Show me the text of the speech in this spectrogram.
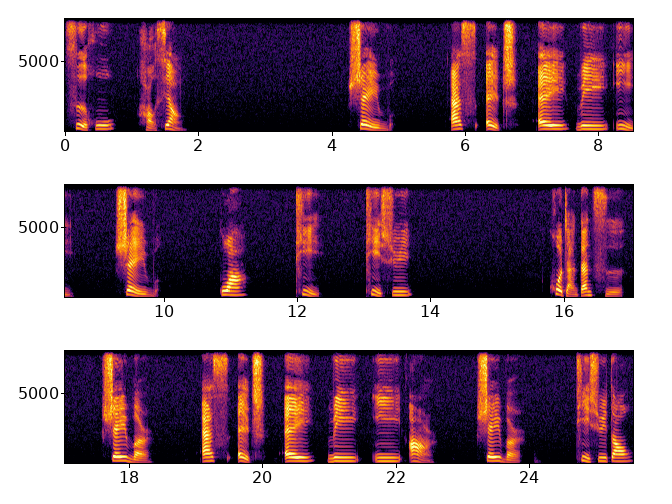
似乎，好像。shave，s-h-a-v-e，shave，刮，剃，剃须。扩展单词，shaver，s-h-a-v-e-r，shaver，剃须刀。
